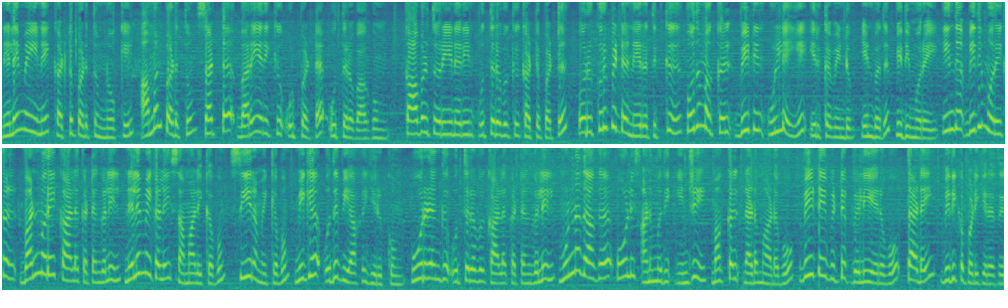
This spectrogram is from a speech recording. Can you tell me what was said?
நிலைமையினை கட்டுப்படுத்தும் நோக்கில் அமல்படுத்தும் சட்ட வரையறைக்கு உட்பட்ட உத்தரவாகும். காவல்துறையினரின் உத்தரவுக்கு கட்டுப்பட்டு ஒரு குறிப்பிட்ட நேரத்திற்கு பொதுமக்கள் வீட்டின் உள்ளேயே இருக்க வேண்டும் என்பது விதிமுறை. இந்த விதிமுறைகள் வன்முறை காலகட்டங்களில் நிலைமைகளை சமாளிக்கவும் சீரமைக்கவும் மிக உதவியாக இருக்கும். ஊரடங்கு உத்தரவு காலகட்டங்களில் முன்னதாக போலீஸ் அனுமதி இன்றி மக்கள் நடமாடவோ வீட்டை விட்டு வெளியேறவோ தடை விதிக்கப்படுகிறது.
